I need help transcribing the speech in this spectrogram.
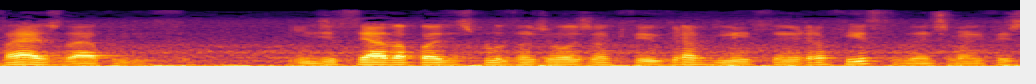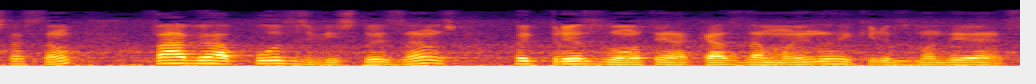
vai ajudar a polícia. Indiciado após a explosão de rojão que feriu gravemente cinegrafista durante a manifestação, Fábio Raposo, de 22 anos, foi preso ontem na casa da mãe no Recreio dos Bandeirantes.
